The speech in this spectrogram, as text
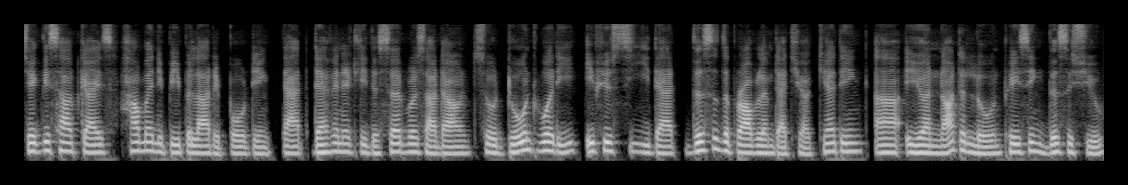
Check this out guys how many people are reporting that definitely the servers are down. So don't worry if you see that this is the problem that you are getting. Uh, you are not alone facing this issue.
